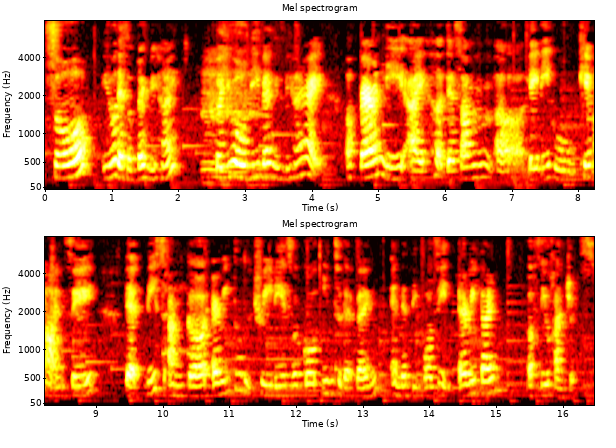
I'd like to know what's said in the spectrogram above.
So you know there's a bank behind. Mm. The UOB bank is behind, right? Apparently, I heard there's some uh, lady who came out and say that this uncle every two to three days will go into that bank and then deposit every time a few hundreds.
